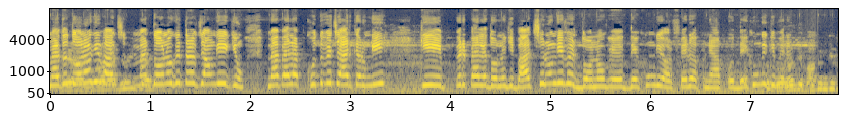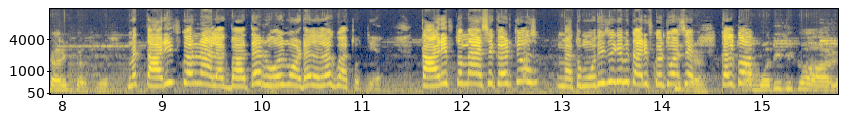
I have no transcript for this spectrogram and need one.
मैं तो दोनों की बात मैं दोनों की तरफ़ जाऊँगी क्यों? मैं पहले खुद विचार करूँगी कि फिर पहले दोनों की बात सुनूँगी फिर दोनों के देखूँगी और फिर अपने आप को देखूँगी कि तो मेरे की बात उनकी तारीफ़ करती है। मैं तारीफ़ करना अलग बात है रोल मॉडल अलग बात होती है। तारीफ़ तो मैं ऐसे करती हूँ मैं तो मोदी जी की भी तारीफ़ करती हूँ ऐसे कल को तो आप मोदी जी को और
